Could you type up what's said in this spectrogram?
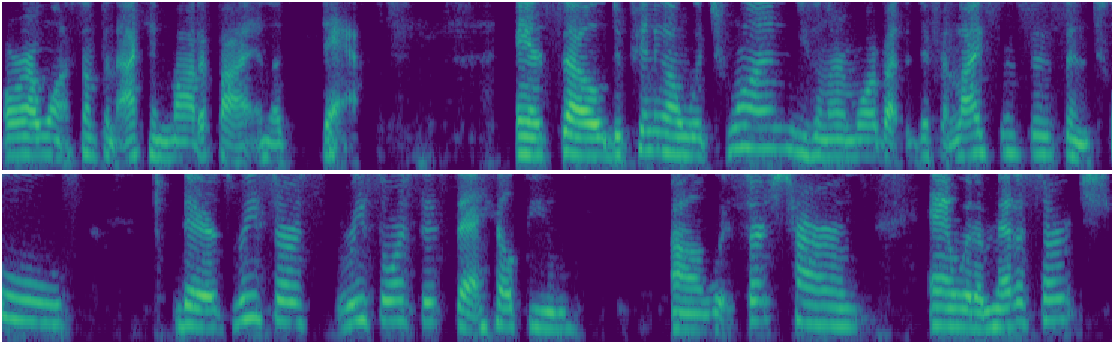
or I want something I can modify and adapt. And so depending on which one, you can learn more about the different licenses and tools. There's resource resources that help you uh, with search terms and with a meta search.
